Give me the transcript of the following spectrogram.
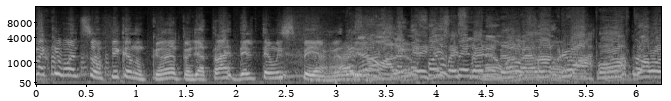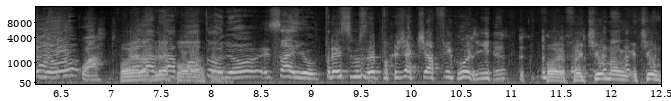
Como é que o Anderson fica num canto onde atrás dele tem um espelho? Meu Deus Não, ali não foi espelho, não. não, ela abriu a porta, olhou. quarto. Foi, ela abriu a porta. olhou e saiu. Três segundos depois já tinha a figurinha. Foi, foi tio, Man, tio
